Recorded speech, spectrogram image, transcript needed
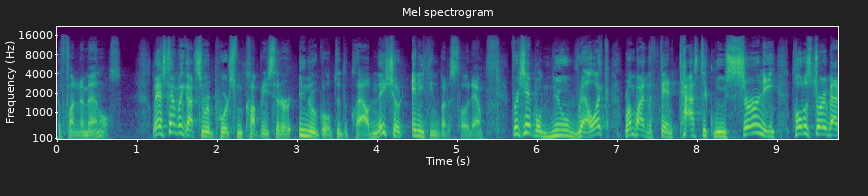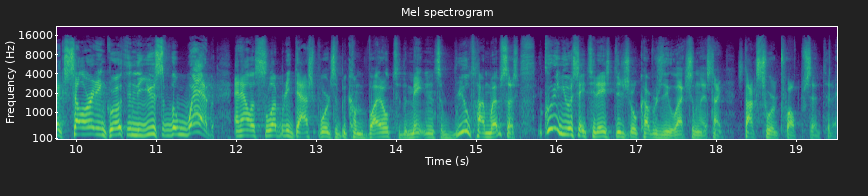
the fundamentals. Last time we got some reports from companies that are integral to the cloud, and they showed anything but a slowdown. For example, New Relic, run by the fantastic Lou Cirne, told a story about accelerating growth in the use of the web and how celebrity dashboards have become vital to the maintenance of real-time websites, including USA Today's digital coverage of the election last night. Stocks soared 12% today.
